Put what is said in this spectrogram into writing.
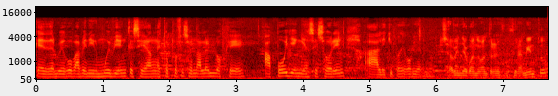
que desde luego va a venir muy bien que sean estos profesionales los que apoyen y asesoren al equipo de gobierno. ¿Saben ya cuándo va a entrar en funcionamiento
